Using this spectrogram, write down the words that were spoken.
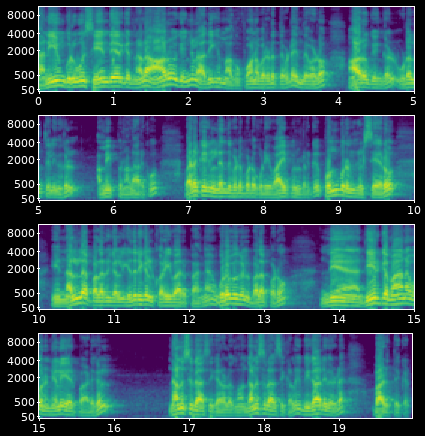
சனியும் குருவும் சேர்ந்தே இருக்கிறதுனால ஆரோக்கியங்கள் அதிகமாகும். போன வருடத்தை விட இந்த வருடம் ஆரோக்கியங்கள் உடல் தெளிவுகள் அமைப்பு நல்லாயிருக்கும். வழக்குகள்லேருந்து விடுபடக்கூடிய வாய்ப்புகள் இருக்குது பொன்பொருள்கள் சேரும். நல்ல பலன்கள் எதிரிகள் குறைவாக இருப்பாங்க. உறவுகள் பலப்படும். நே- தீர்க்கமான ஒரு நிலை ஏற்பாடுகள் தனுசு ராசிக்காரர்களுக்கும் தனுசு ராசிக்காரர்களுக்கு விகாரி வருட வாழ்த்துக்கள்.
